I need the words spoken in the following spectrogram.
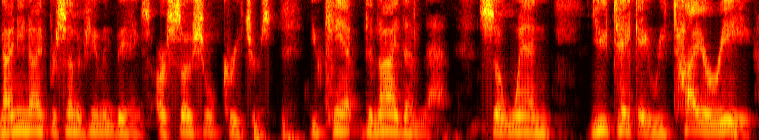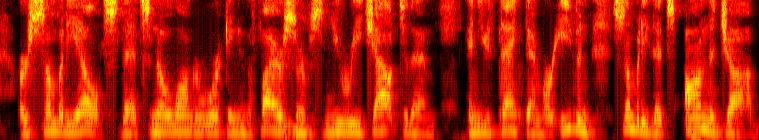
99% of human beings are social creatures. You can't deny them that. So when you take a retiree or somebody else that's no longer working in the fire mm-hmm. service and you reach out to them and you thank them, or even somebody that's on the job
